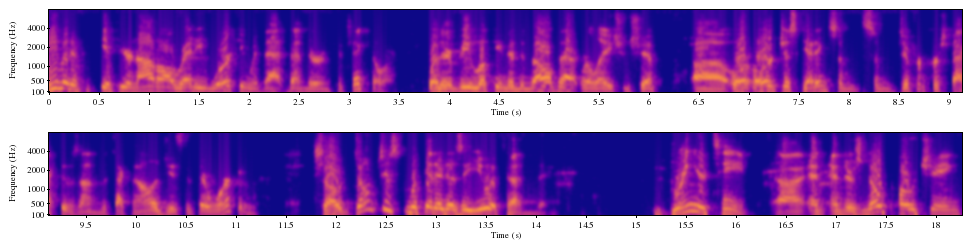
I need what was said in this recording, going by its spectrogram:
Even if if you're not already working with that vendor in particular, whether it be looking to develop that relationship uh, or, or just getting some some different perspectives on the technologies that they're working with. So don't just look at it as a you attending bring your team. Uh, and, and there's no poaching.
